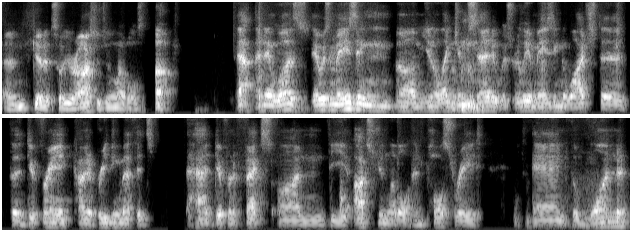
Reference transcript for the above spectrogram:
and get it so your oxygen levels up. Yeah, and it was it was amazing. Um, you know, like Jim said, it was really amazing to watch the the different kind of breathing methods had different effects on the oxygen level and pulse rate. And the one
